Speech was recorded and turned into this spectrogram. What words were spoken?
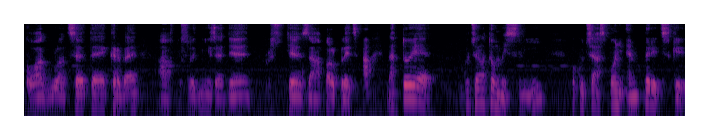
koagulace té krve a v poslední řadě prostě zápal plic. A na to je, pokud se na to myslí, pokud se aspoň empiricky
